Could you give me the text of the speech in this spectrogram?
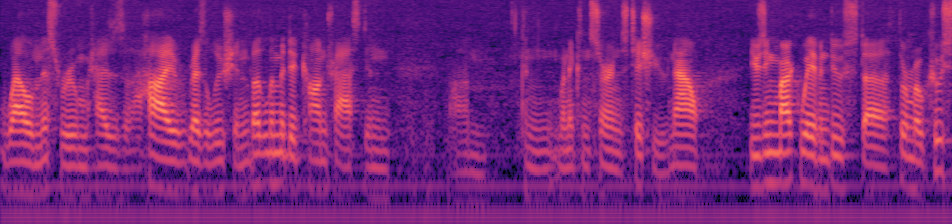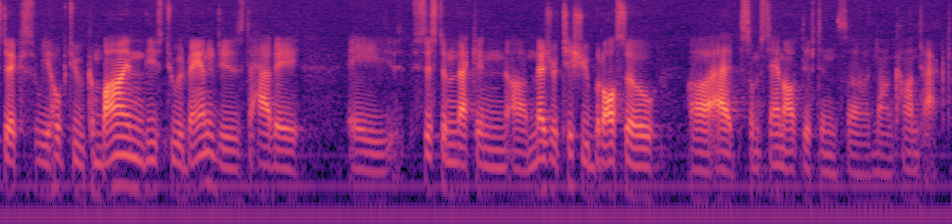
well in this room, has a high resolution but limited contrast in, um, when it concerns tissue. Now, Using microwave-induced uh, thermoacoustics, we hope to combine these two advantages to have a, a system that can uh, measure tissue but also uh, at some standoff distance uh, non-contact.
